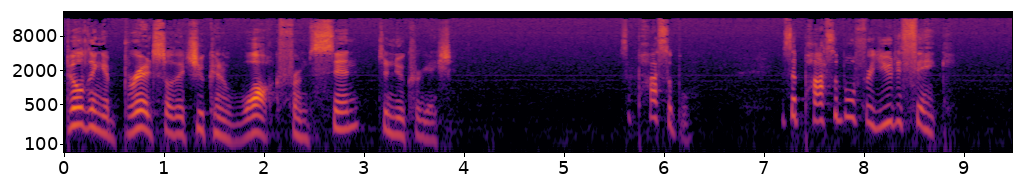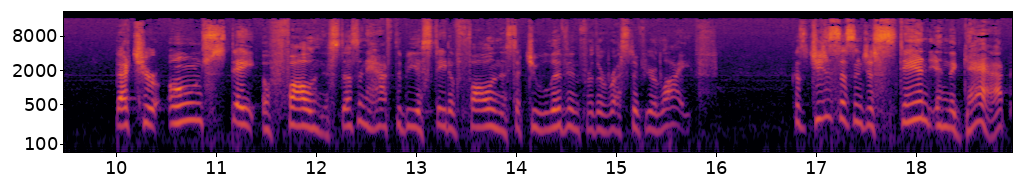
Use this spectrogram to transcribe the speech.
building a bridge so that you can walk from sin to new creation. Is it possible? Is it possible for you to think that your own state of fallenness doesn't have to be a state of fallenness that you live in for the rest of your life? Because Jesus doesn't just stand in the gap.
